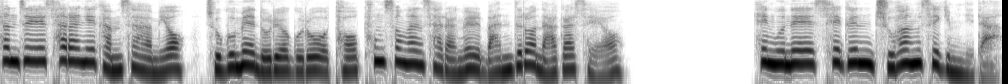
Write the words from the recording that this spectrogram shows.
현재의 사랑에 감사하며 조금의 노력으로 더 풍성한 사랑을 만들어 나가세요. 행운의 색은 주황색입니다.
